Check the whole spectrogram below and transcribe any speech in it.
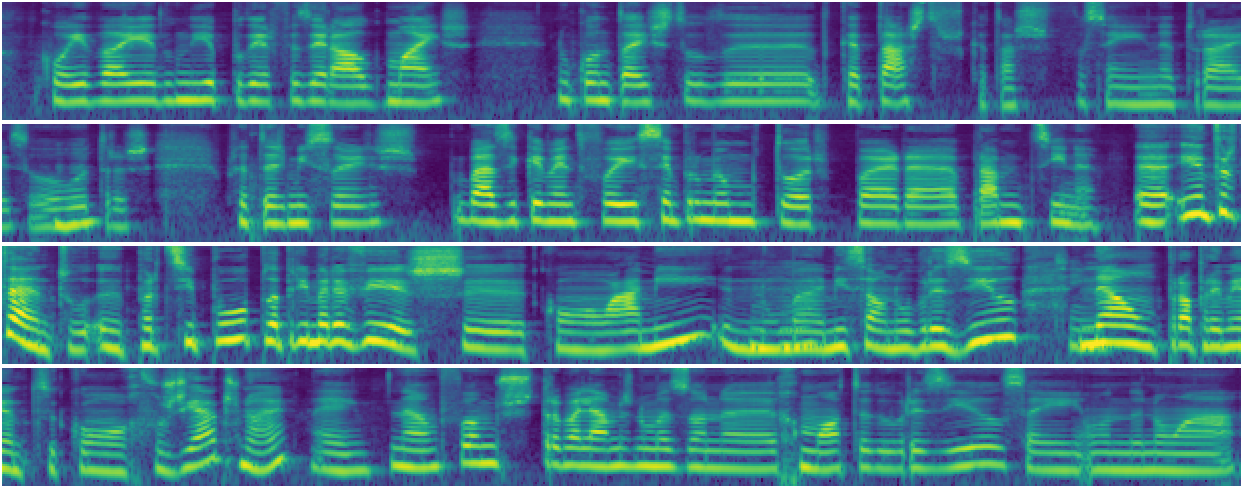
com a ideia de um dia poder fazer algo mais no contexto de, de catástrofes, catástrofes fossem naturais ou uhum. outras. Portanto, as missões basicamente foi sempre o meu motor para, para a medicina. Uh, entretanto, uh, participou pela primeira vez uh, com a AMI numa uhum. missão no Brasil, Sim. não propriamente com refugiados, não é? É, não, fomos, trabalhámos numa zona remota do Brasil, sem, onde não há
